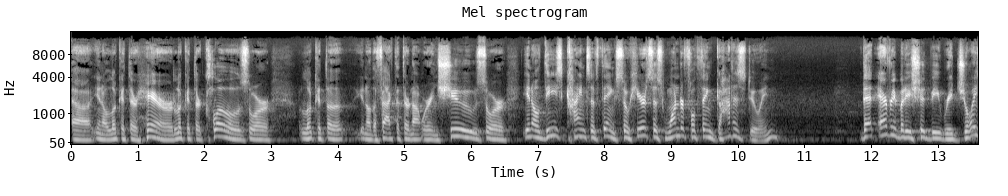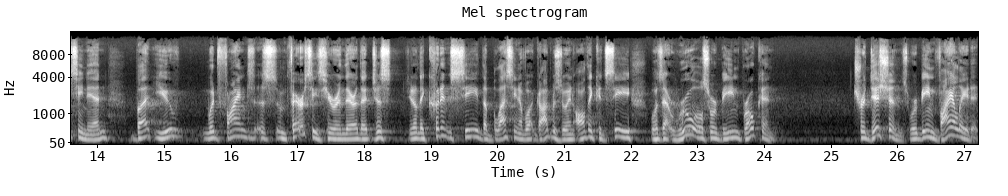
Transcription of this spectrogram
Uh, you know, look at their hair, look at their clothes, or look at the you know the fact that they're not wearing shoes or you know these kinds of things so here's this wonderful thing god is doing that everybody should be rejoicing in but you would find some pharisees here and there that just you know they couldn't see the blessing of what god was doing all they could see was that rules were being broken traditions were being violated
